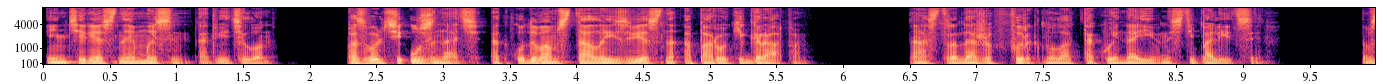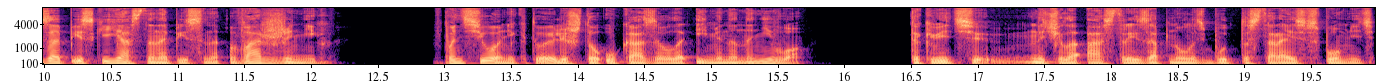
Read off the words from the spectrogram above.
«Интересная мысль», — ответил он. «Позвольте узнать, откуда вам стало известно о пороке графа?» Астра даже фыркнула от такой наивности полиции. В записке ясно написано «Ваш жених». В пансионе кто или что указывало именно на него. «Так ведь...» — начала Астра и запнулась, будто стараясь вспомнить.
